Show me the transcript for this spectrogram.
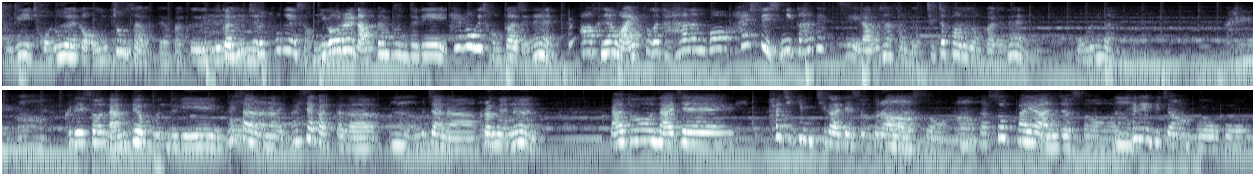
둘이 전우회가 엄청 쌓였대요 그러니까 그 음. 육아휴직을 통해서 이거를 남편분들이 해보기 전까지는 아 그냥 와이프가 다 하는 거 할 수 있으니까 하겠지 라고 생각한대요 직접 하기 전까지는 모른다는 거예요 그래. 어. 그래서 남편분들이 회사나 회사 갔다가 음. 오잖아. 그러면은 나도 낮에 파지김치가 돼서 돌아왔어. 어. 나 소파에 앉아서 음. 텔레비전 보고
